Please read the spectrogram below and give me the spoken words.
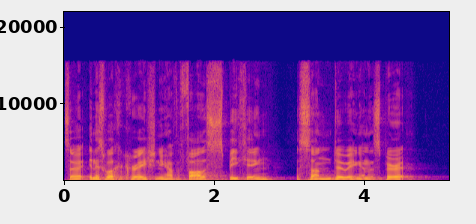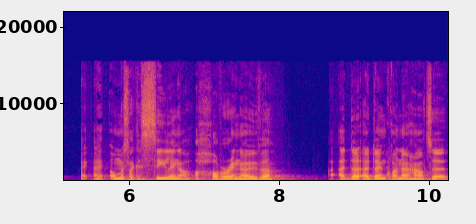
So in this work of creation, you have the Father speaking, the Son doing, and the Spirit I, I, almost like a ceiling, a, a hovering over. I, I, don't, I don't quite know how to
